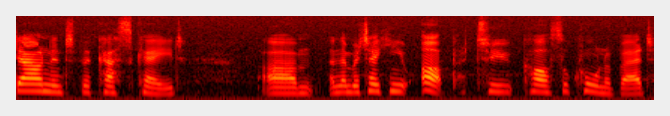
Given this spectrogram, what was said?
down into the Cascade. Um, and then we're taking you up to Castle Corner Bed,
